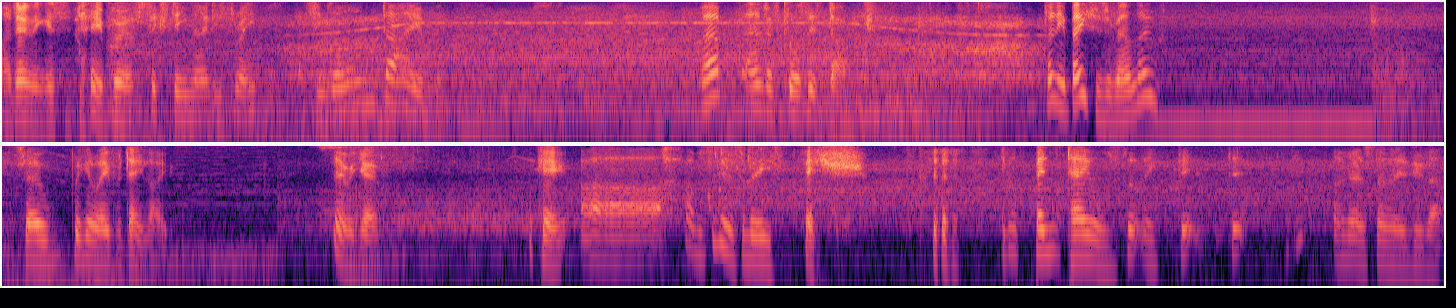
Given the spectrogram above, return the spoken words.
I don't think it's his day of birth, 1693. That seems a long time. Up, and of course it's dark. Plenty of bases around though. So we're going to wait for daylight. There we go. Okay, uh, I was looking at some of these fish. they got bent tails, don't they? They- they- they- I don't understand how they do that.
